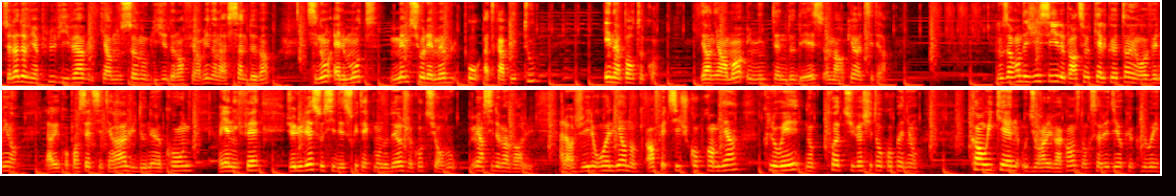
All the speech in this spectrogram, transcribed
Cela devient plus vivable car nous sommes obligés de l'enfermer dans la salle de bain. Sinon, elle monte même sur les meubles pour attraper tout et n'importe quoi. Dernièrement, une Nintendo DS, un marqueur, etc. Nous avons déjà essayé de partir quelques temps et revenir, la récompenser, etc., lui donner un Kong, rien n'y fait. Je lui laisse aussi des avec mon odeur, je compte sur vous. Merci de m'avoir lu. Alors, je vais le relire, donc en fait, si je comprends bien, Chloé, donc toi, tu vas chez ton compagnon quand week-end ou durant les vacances, donc ça veut dire que Chloé,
